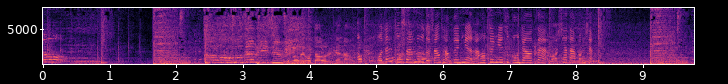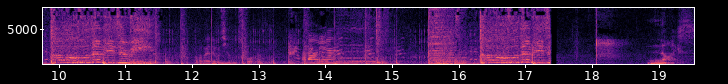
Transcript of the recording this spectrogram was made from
宝贝，我到了，你在哪？哦，我在中山路的商场对面，然后对面是公交站，往下大方向。宝贝，对不起，我错了。好吧，我原谅你。Nice.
